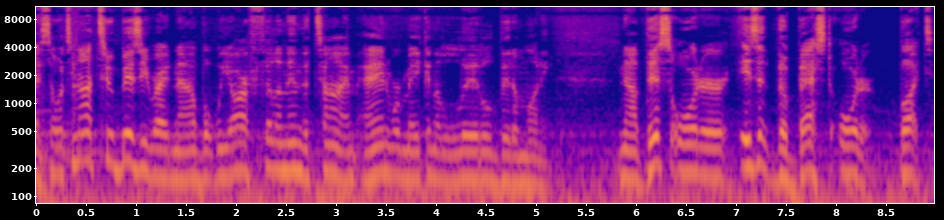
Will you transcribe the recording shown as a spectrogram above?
Right, so it's not too busy right now, but we are filling in the time and we're making a little bit of money. Now, this order isn't the best order, but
